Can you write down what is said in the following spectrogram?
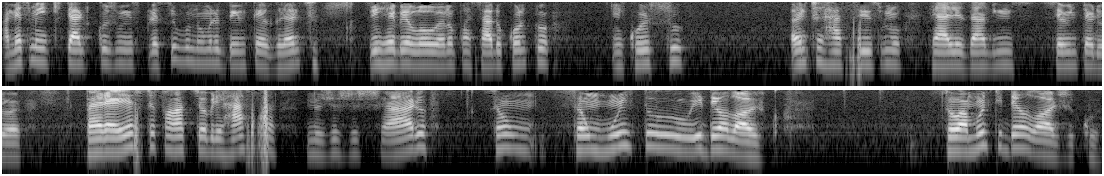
a mesma entidade cujo expressivo número de integrantes se rebelou ano passado contra um curso antirracismo realizado em seu interior. Para este falar sobre raça no judiciário são, são muito ideológico. Soa muito ideológico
